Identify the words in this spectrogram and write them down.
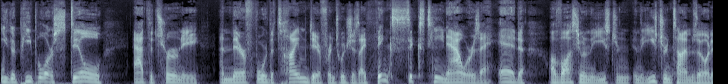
either people are still at the tourney and therefore the time difference, which is I think 16 hours ahead of us here in the eastern in the eastern time zone,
